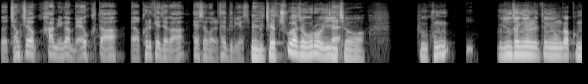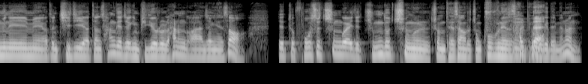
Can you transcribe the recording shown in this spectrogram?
그 정치적 함의가 매우 크다. 어, 그렇게 제가 해석을 해드리겠습니다. 네, 제가 추가적으로 네. 이저그 윤석열 대통령과 국민의힘의 어떤 지지의 어떤 상대적인 비교를 하는 과정에서 이제 또 보수층과 이제 중도층을 좀 대상으로 좀 구분해서 음, 살펴보게 네. 되면은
